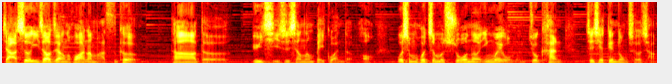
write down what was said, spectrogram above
假设依照这样的话，那马斯克他的预期是相当悲观的哦。为什么会这么说呢？因为我们就看这些电动车厂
